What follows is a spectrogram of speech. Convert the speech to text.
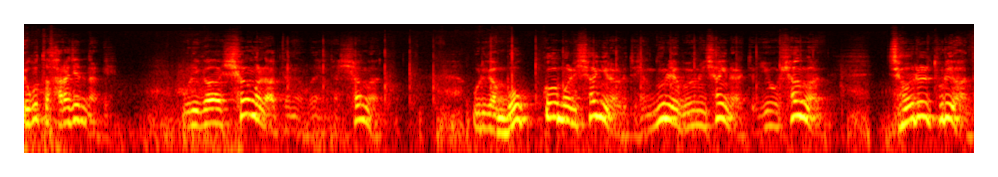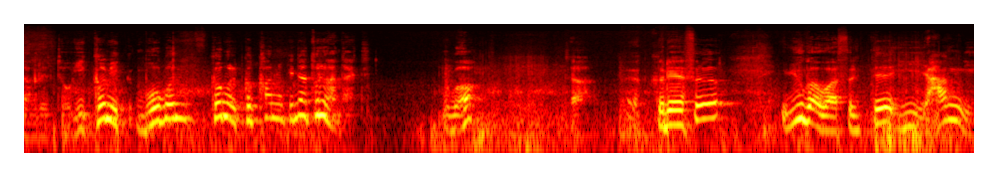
요것도 사라진다는 게 우리가 형을 나타내는 거예요. 형은 우리가 목금을 형이라 그랬죠. 형, 눈에 보이는 형이라 그랬죠. 이 형은 절을 두려워한다 그랬죠. 이 금이 목은 금을 극한을 그냥 두려워한다 했지. 이거 자 그래서 유가 왔을 때 이 양이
